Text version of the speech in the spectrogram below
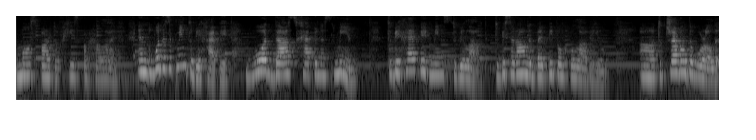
most part of his or her life. And what does it mean to be happy? What does happiness mean? To be happy means to be loved, to be surrounded by people who love you uh, to travel the world,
